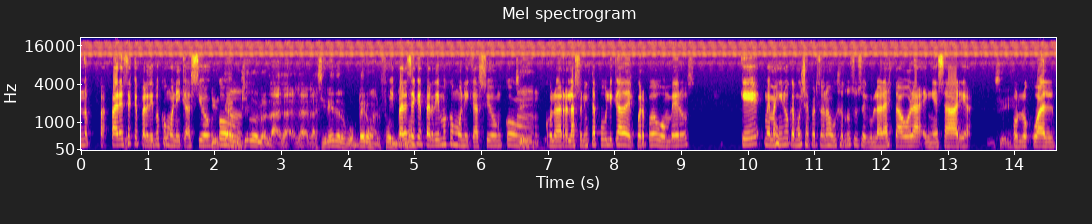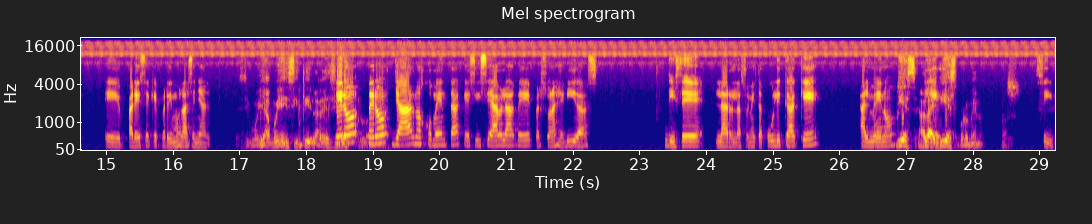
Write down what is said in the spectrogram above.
No, pa- parece que perdimos comunicación con la, la, la, la sirena de los bomberos al fondo. y parece ¿no? que perdimos comunicación con, Sí. con la relacionista pública del cuerpo de bomberos, que me imagino que muchas personas usando su celular a esta hora en esa área, Sí. por lo cual eh, parece que perdimos la señal. Sí, voy, a, voy a insistir a si Pero, pero ya nos comenta que sí se habla de personas heridas. Dice la relacionista pública que al menos 10, habla de 10. 10 por lo menos. Sí.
